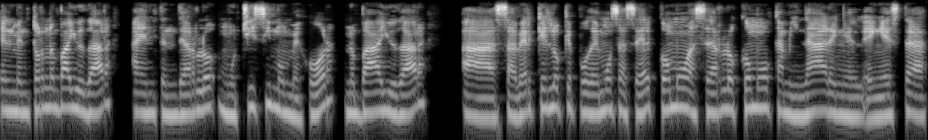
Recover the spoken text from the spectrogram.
El mentor nos va a ayudar a entenderlo muchísimo mejor, nos va a ayudar a saber qué es lo que podemos hacer, cómo hacerlo, cómo caminar en, esta,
